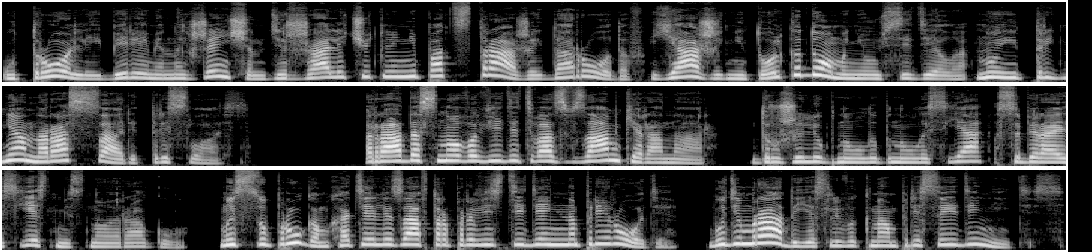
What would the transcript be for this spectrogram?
У троллей беременных женщин держали чуть ли не под стражей до родов. Я же не только дома не усидела, но и три дня на рассаре тряслась. «Рада снова видеть вас в замке, Ронар!» Дружелюбно улыбнулась я, собираясь есть мясное рагу. «Мы с супругом хотели завтра провести день на природе. Будем рады, если вы к нам присоединитесь».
